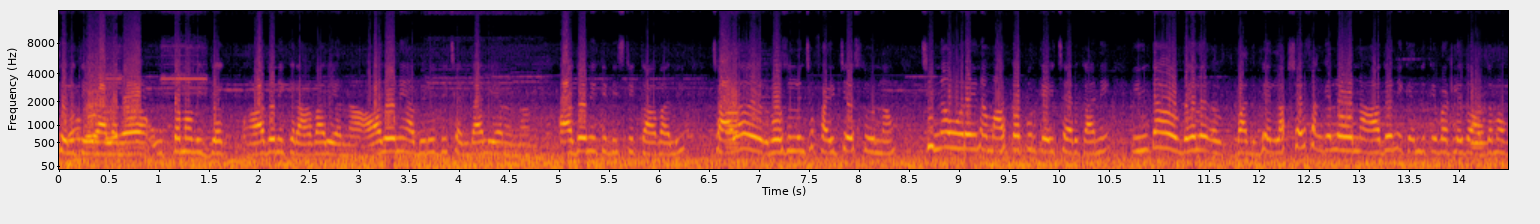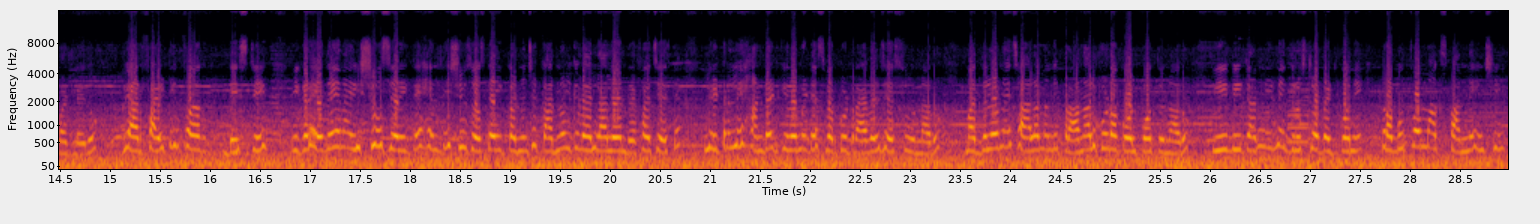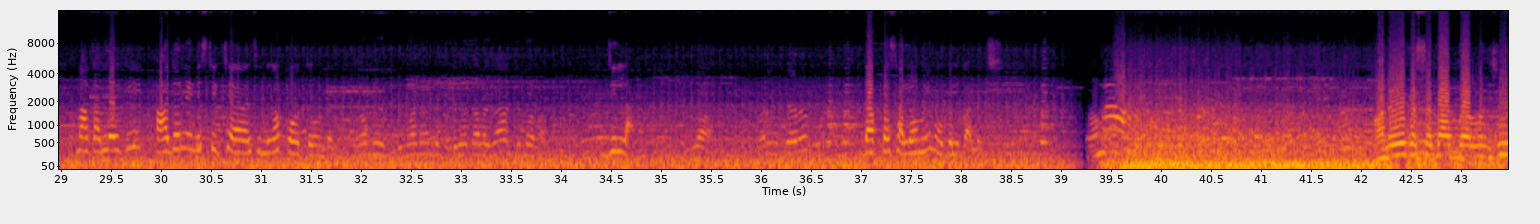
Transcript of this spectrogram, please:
సమస్యలు తీరాలనో ఉత్తమ విద్య ఆదోనికి రావాలి అన్న ఆదోని అభివృద్ధి చెందాలి అన్న ఆదోనికి డిస్టిక్ కావాలి. చాలా రోజుల నుంచి ఫైట్ చేస్తూ ఉన్నాం. చిన్న ఊరైన మార్కాపూర్కే ఇచ్చారు కానీ ఇంత వేల వే- లక్షల సంఖ్యలో ఉన్న ఆదోనికి ఎందుకు ఇవ్వట్లేదు అర్థం అవ్వట్లేదు. వీఆర్ ఫైటింగ్ ఫర్ డిస్టిక్ ఇక్కడ ఏదైనా ఇష్యూస్ జరిగితే హెల్త్ ఇష్యూస్ వస్తే ఇక్కడ నుంచి కర్నూలుకి వెళ్ళాలి అని రెఫర్ చేస్తే లిటరలీ హండ్రెడ్ కిలోమీటర్స్ వరకు ట్రావెల్ చేస్తూ ఉన్నారు. మధ్యలోనే చాలా మంది ప్రాణాలు కూడా కోల్పోతున్నారు. ఈ వీటన్నిటిని దృష్టిలో పెట్టుకొని ప్రభుత్వం మాకు స్పందించి మాకందరికీ ఆదోని డిస్టిక్ చేయాల్సిందిగా కోరుతూ ఉంటుంది జిల్లా. Doctor Salomi noble college. అనేక శతాబ్దాల నుంచి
